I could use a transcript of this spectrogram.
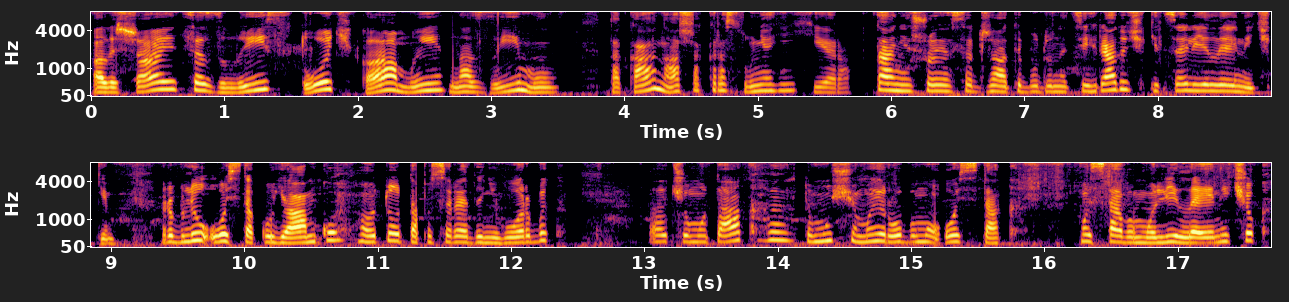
а лишається з листочками на зиму. Така наша красуня гіхера. Останнє, що я саджати буду на ці грядочки, це лілейнички. Роблю ось таку ямку. Тут та посередині горбик. Е, Чому так? Е, Тому що ми робимо ось так. Ми ставимо лілейничок,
